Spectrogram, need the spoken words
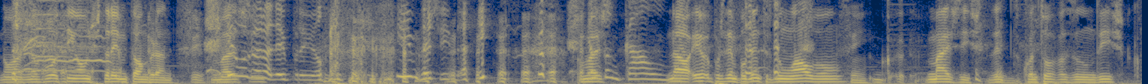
Não, não vou assim a um extremo tão grande. Sim. Mas... Eu agora olhei para ele e imaginei. Mas, é tão calmo. Não, eu, por exemplo, dentro de um álbum. Sim Sim. Mais isto, de, quando estou a fazer um disco,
